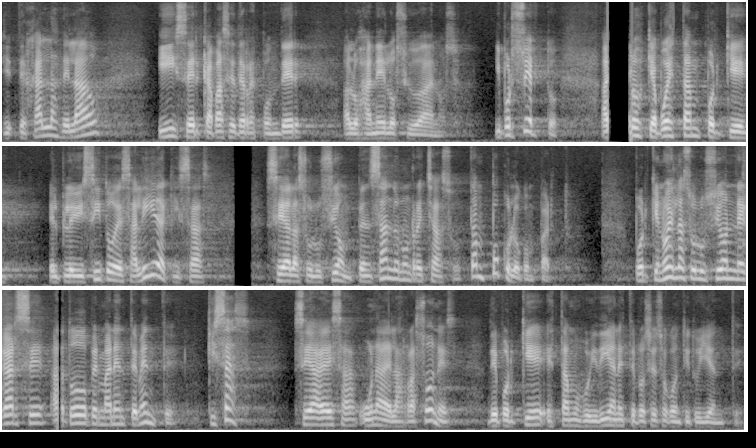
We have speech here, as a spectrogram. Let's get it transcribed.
dejarlas de lado y ser capaces de responder a los anhelos ciudadanos. Y por cierto, hay otros que apuestan porque el plebiscito de salida quizás sea la solución, pensando en un rechazo. Tampoco lo comparto, porque no es la solución negarse a todo permanentemente. Quizás sea esa una de las razones de por qué estamos hoy día en este proceso constituyente.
